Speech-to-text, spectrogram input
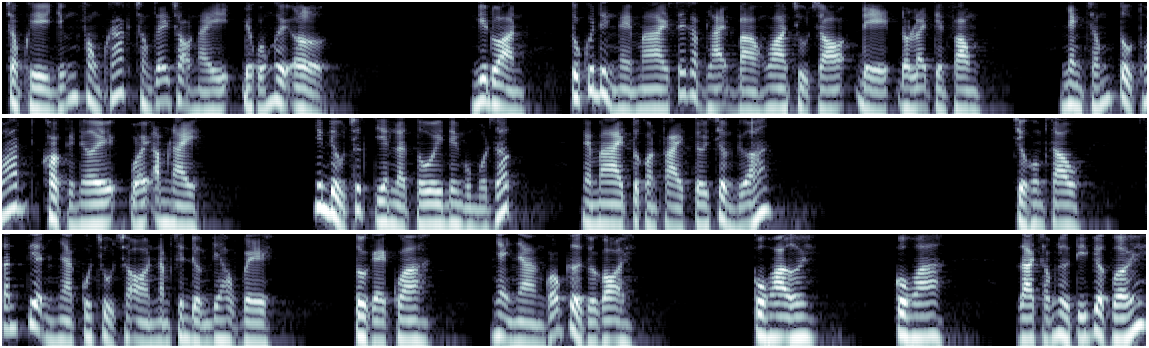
trong khi những phòng khác trong dãy trọ này đều có người ở. Nghĩ đoạn, tôi quyết định ngày mai sẽ gặp lại bà Hoa chủ trọ để đòi lại tiền phòng, nhanh chóng tẩu thoát khỏi cái nơi quái âm này. Nhưng điều trước tiên là tôi nên ngủ một giấc, ngày mai tôi còn phải tới trường nữa. Chiều hôm sau, sẵn tiện nhà cô chủ trọ nằm trên đường đi học về, tôi ghé qua, nhẹ nhàng gõ cửa rồi gọi. "Cô Hoa ơi, cô Hoa, ra chóng nhờ tí việc với."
